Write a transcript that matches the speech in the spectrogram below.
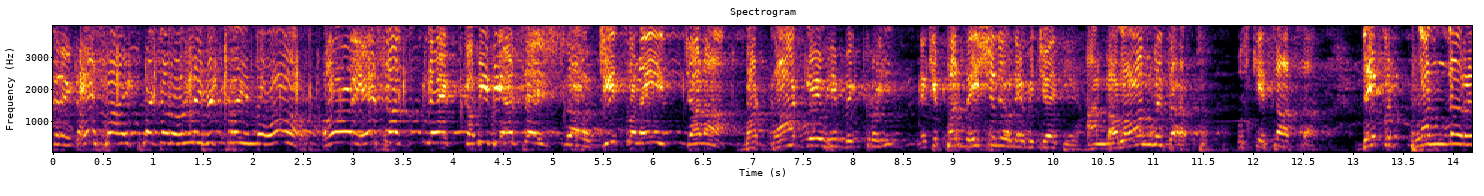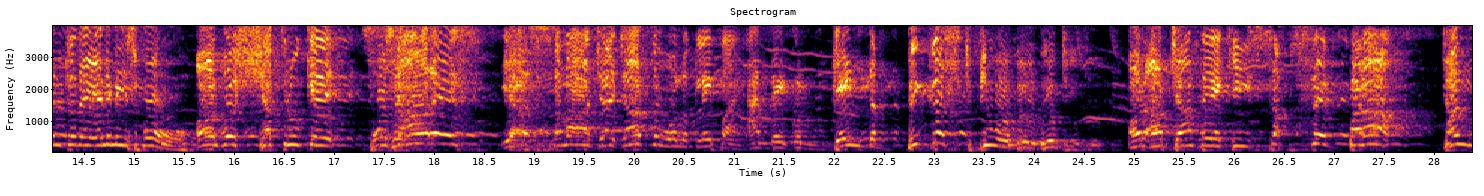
کرے گا۔ ایسا expected only victory in the war اور ایسا نے کبھی بھی ایسے جیت کو نہیں جانا۔ بٹ گاڈ گیو ہم وکٹری لیکن پرمیشن نے انہیں وجے دیا۔ اینڈ along with that اس کے ساتھ ساتھ they could plunder into the enemy's foe. اور وہ شترو کے سارے yes. سما جائیداد کو وہ لوگ لے پائے۔ And they could gain the biggest pure اور آپ جانتے ہیں کہ سب سے بڑا دھن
